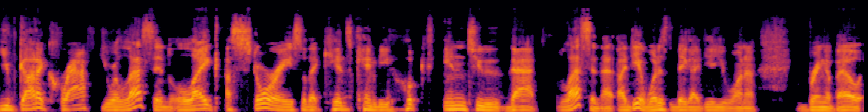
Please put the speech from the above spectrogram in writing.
you've got to craft your lesson like a story so that kids can be hooked into that lesson, that idea. What is the big idea you want to bring about?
